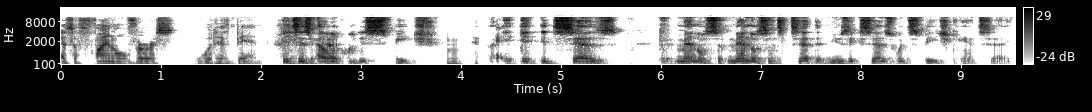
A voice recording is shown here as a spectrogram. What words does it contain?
as a final verse would have been. It's as eloquent as speech. Hmm. It, it, it says, Mendelssohn, Mendelssohn said that music says what speech can't say.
